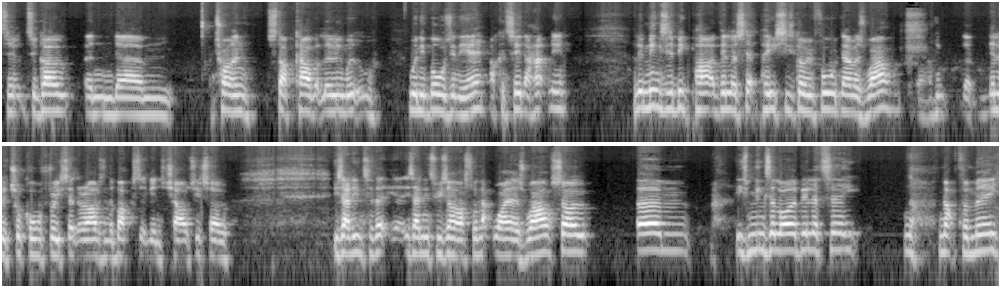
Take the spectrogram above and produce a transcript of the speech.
to to go and um, try and stop Calvert Lewin winning balls in the air. I can see that happening. I think Mings is a big part of Villa's set pieces going forward now as well. I think Villa took all three centre halves in the box against Chelsea, so he's adding to that. He's adding to his arsenal that way as well. So um, is Mings a liability? No, not for me.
